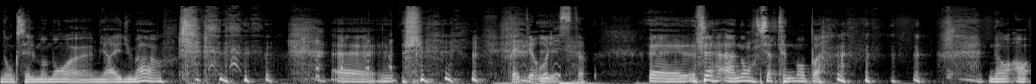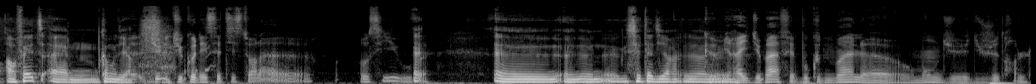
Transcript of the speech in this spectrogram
Donc c'est le moment euh, Mireille Dumas. hein. Euh, T'as été rôliste euh, ah non, certainement pas. non, en, en fait, comment dire? Tu, tu connais cette histoire-là aussi ou pas? C'est-à-dire Que Mireille Dumas a fait beaucoup de mal au monde du, du jeu de rôle.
